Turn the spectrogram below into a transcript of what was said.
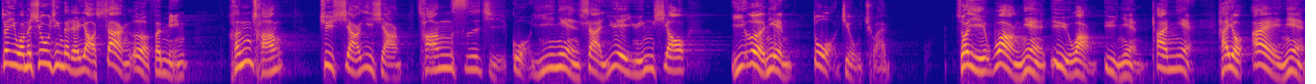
所以我们修心的人要善恶分明，恒常去想一想，常思己过，一念善越云霄，一恶念堕九泉。所以妄念、欲望、欲念、贪念，还有爱念、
